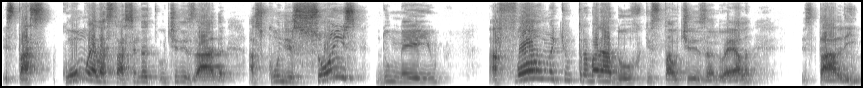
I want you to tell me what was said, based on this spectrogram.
está, como ela está sendo utilizada, as condições do meio, a forma que o trabalhador que está utilizando ela está ali,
